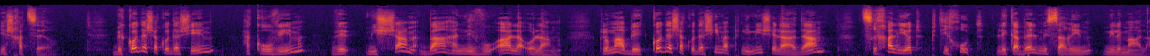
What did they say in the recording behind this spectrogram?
יש חצר. בקודש הקודשים הקרובים, ומשם באה הנבואה לעולם. כלומר, בקודש הקודשים הפנימי של האדם צריכה להיות פתיחות לקבל מסרים מלמעלה.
